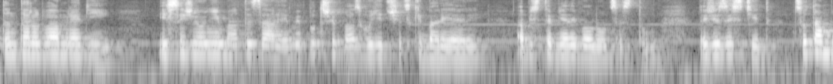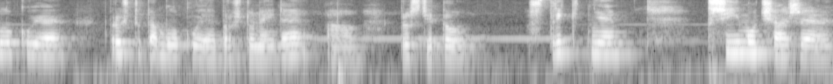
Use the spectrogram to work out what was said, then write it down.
ten tarot vám radí, jestliže o něj máte zájem, je potřeba zhodit všechny bariéry, abyste měli volnou cestu. Takže zjistit, co tam blokuje, proč to tam blokuje, proč to nejde a prostě to striktně, přímo čaře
